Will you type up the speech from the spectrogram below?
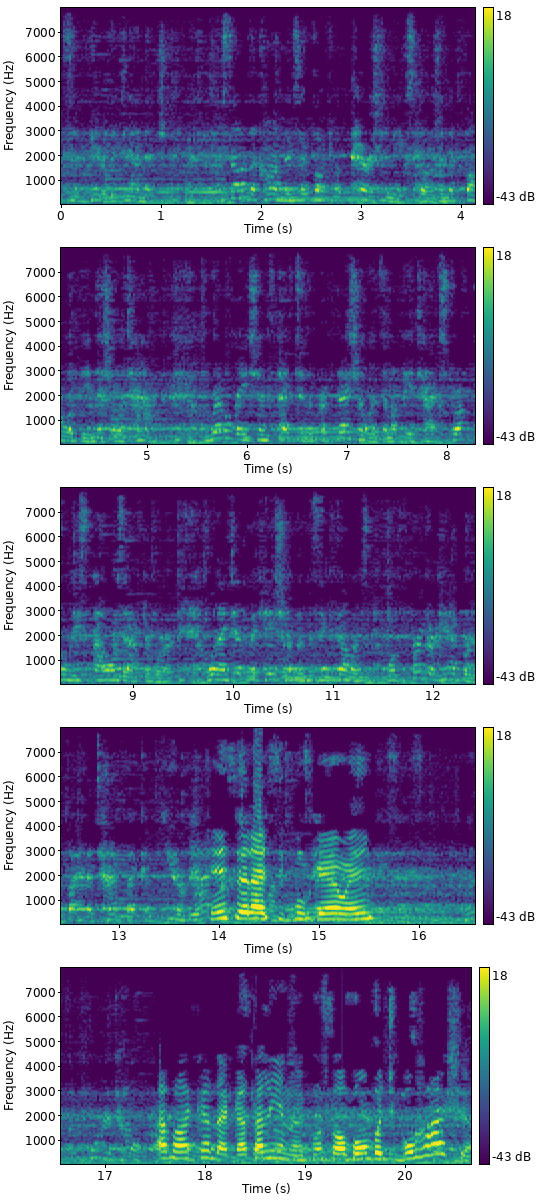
severely damaged. Some of the convicts are thought to have perished in the explosion that followed the initial attack. Revelations as to the professionalism of the attack struck police hours afterward, when identification of the missing felons were further Quem será esse furgão, hein? A vaca da Catalina, com a sua bomba de borracha.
